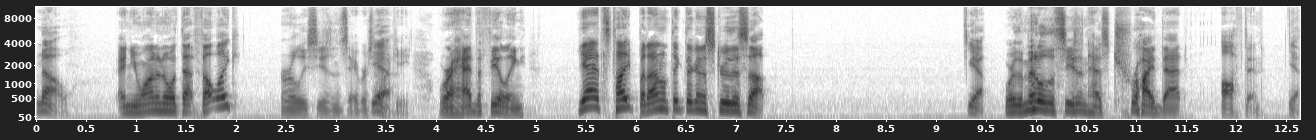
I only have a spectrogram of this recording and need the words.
No. And you want to know what that felt like? Early season Sabres Yeah. hockey, where I had the feeling, yeah, it's tight, but I don't think they're going to screw this up. Yeah. Where the middle of the season has tried that often. Yeah.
